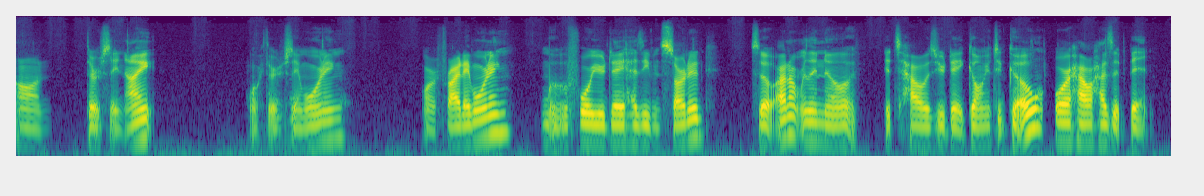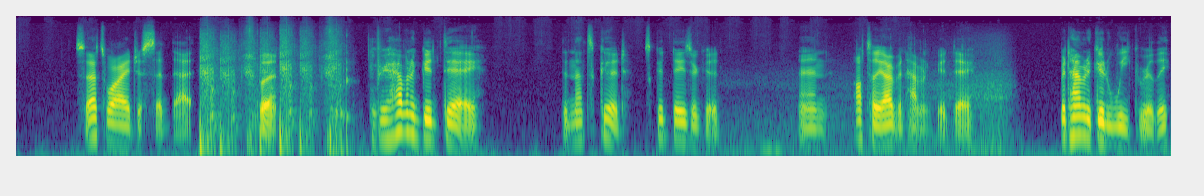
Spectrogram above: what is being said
on Thursday night, or Thursday morning, or Friday morning, before your day has even started. So I don't really know if it's how is your day going to go, or how has it been. So that's why I just said that. But if you're having a good day, then that's good. It's good days are good. And I'll tell you, I've been having a good day. Been having a good week, really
